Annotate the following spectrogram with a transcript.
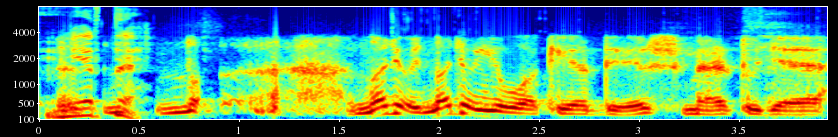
miért ne? Na, nagyon, nagyon jó a kérdés, mert ugye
